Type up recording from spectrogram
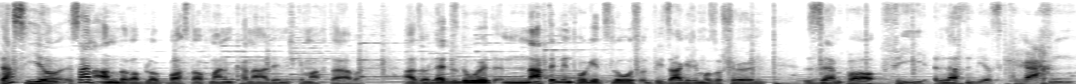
Das hier ist ein anderer Blockbuster auf meinem Kanal, den ich gemacht habe. Also let's do it. Nach dem Intro geht's los und wie sage ich immer so schön, Semper Fi. Lassen wir es krachen.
